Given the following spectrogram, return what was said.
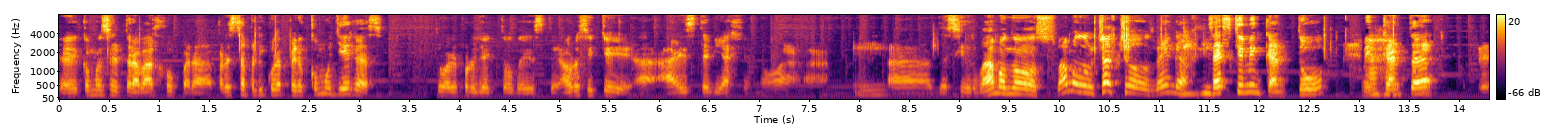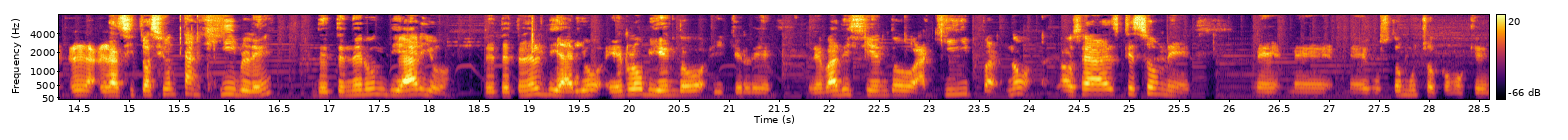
eh, cómo es el trabajo para, para esta película, pero ¿cómo llegas tú al proyecto de este, ahora sí que a, a este viaje, ¿no? A, a decir, vámonos, vámonos muchachos, venga. ¿Sabes qué me encantó? Me Ajá, encanta eh, la, la situación tangible de tener un diario, de, de tener el diario, irlo viendo y que le, le va diciendo aquí, pa- no, o sea, es que eso me, me, me, me gustó mucho, como que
